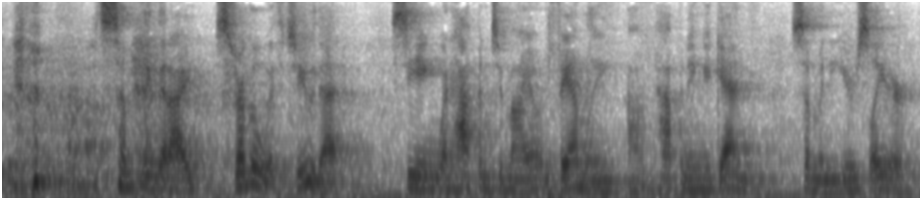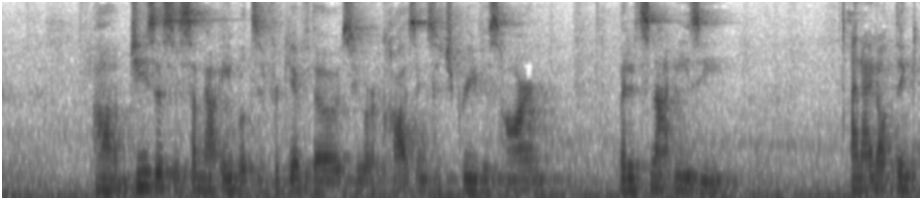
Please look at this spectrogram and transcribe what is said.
it's something that I struggle with too, that seeing what happened to my own family um, happening again so many years later. Um, Jesus is somehow able to forgive those who are causing such grievous harm, but it's not easy. And I don't think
